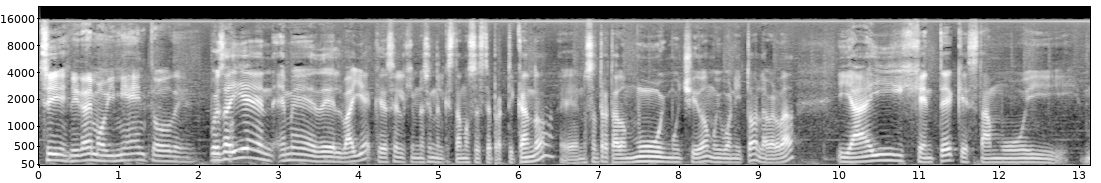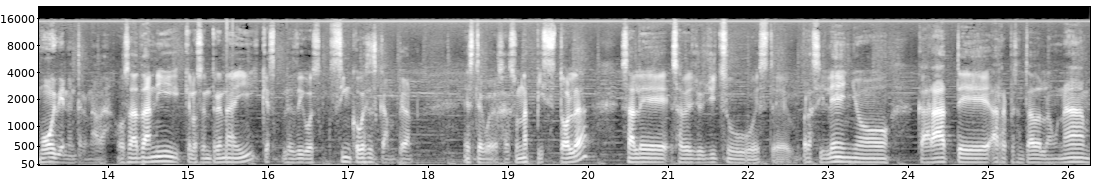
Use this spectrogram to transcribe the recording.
Sí, la idea de movimiento, de... pues ahí en M del Valle, que es el gimnasio en el que estamos este, practicando, eh, nos han tratado muy, muy chido, muy bonito, la verdad. Y hay gente que está muy, muy bien entrenada. O sea, Dani, que los entrena ahí, que es- les digo, es cinco veces campeón. Este güey, o sea, es una pistola. Sale, sabe, jiu-jitsu este, brasileño, karate, ha representado a la UNAM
